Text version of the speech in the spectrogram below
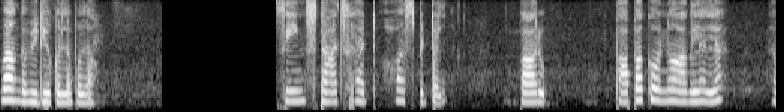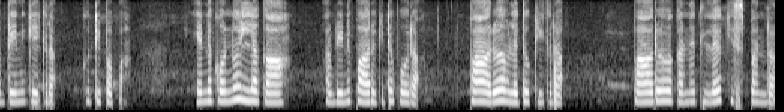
வாங்க வீடியோக்குள்ளே போகலாம் சீன் ஸ்டார்ட்ஸ் அட் ஹாஸ்பிட்டல் பாரு பாப்பாவுக்கு ஒன்றும் ஆகலைல்ல அப்படின்னு கேட்குறா குட்டி பாப்பா. எனக்கு ஒன்றும் இல்லைக்கா அப்படின்னு பாருக்கிட்ட போகிறா பாரு அவளை தூக்கிக்கிறா. பாரு அவள் கன்னத்தில் கிஸ் பண்ணுறா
